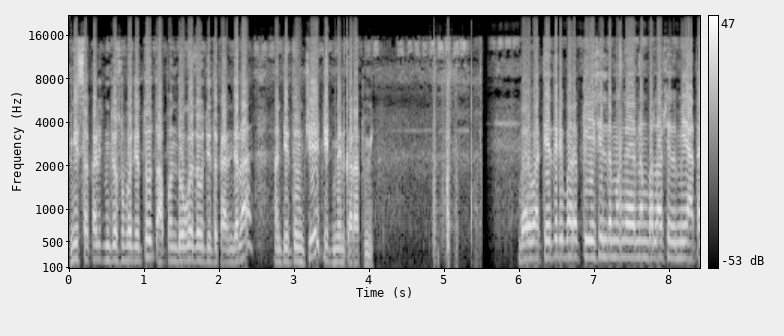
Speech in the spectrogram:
मी सकाळी तुमच्यासोबत येतो आपण दोघं जाऊ तिथं कारंजाला आणि ते तुमची ट्रीटमेंट करा तुम्ही. बरं वाटते तरी बरं तू येशील तर मग नंबर लावशील. मी आता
